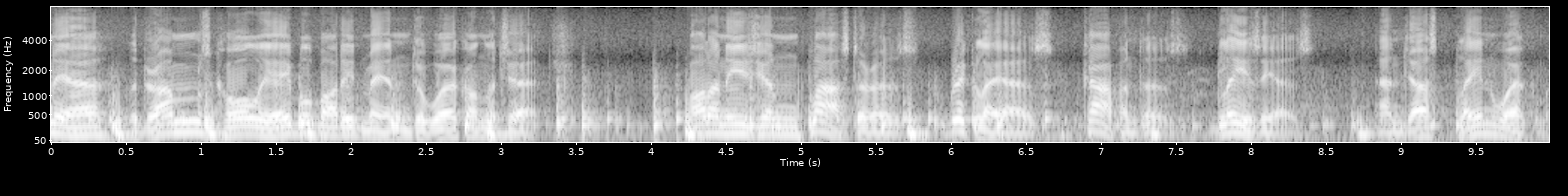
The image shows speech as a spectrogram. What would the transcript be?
Near, the drums call the able-bodied men to work on the church. Polynesian plasterers, bricklayers, carpenters, glaziers, and just plain workmen.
